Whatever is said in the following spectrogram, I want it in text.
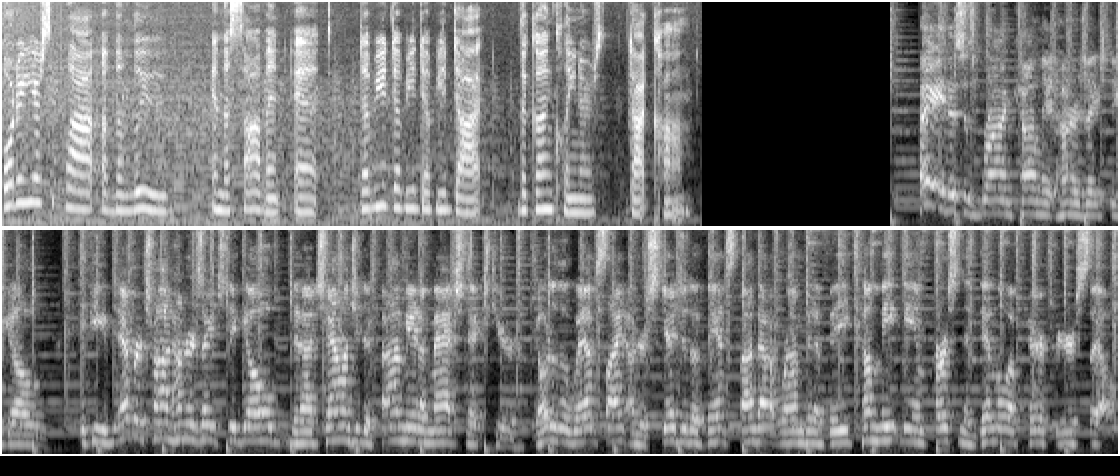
Order your supply of the lube and the solvent at www.theguncleaners.com. Hey, this is Brian Conley at Hunters HD Gold. If you've never tried Hunters HD Gold, then I challenge you to find me at a match next year. Go to the website under scheduled events, find out where I'm going to be. Come meet me in person and demo a pair for yourself.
